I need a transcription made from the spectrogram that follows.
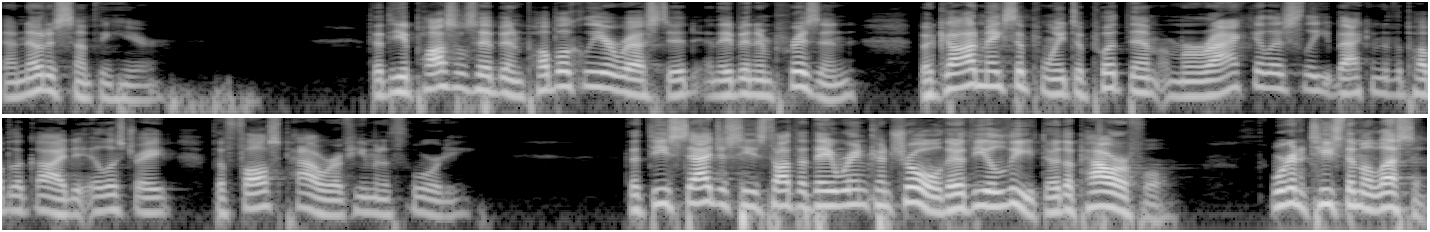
Now, notice something here that the apostles have been publicly arrested and they've been imprisoned, but God makes a point to put them miraculously back into the public eye to illustrate the false power of human authority. That these Sadducees thought that they were in control, they're the elite, they're the powerful. We're going to teach them a lesson.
